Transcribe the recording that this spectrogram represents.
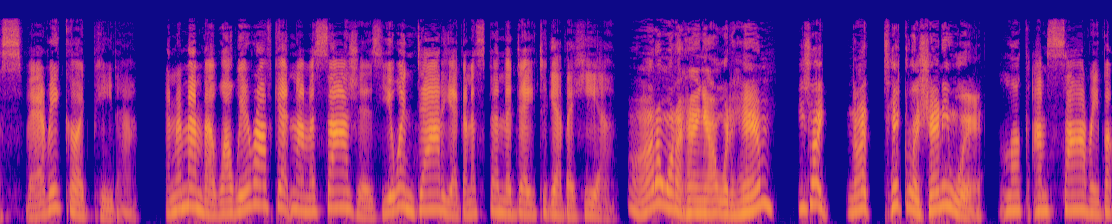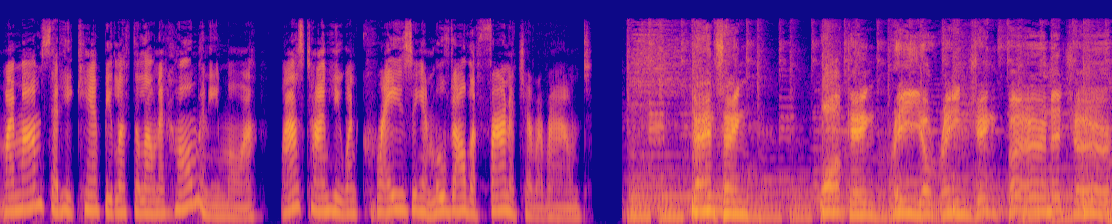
Yes, very good, Peter. And remember, while we're off getting our massages, you and Daddy are going to spend the day together here. Oh, I don't want to hang out with him. He's like not ticklish anywhere. Look, I'm sorry, but my mom said he can't be left alone at home anymore. Last time he went crazy and moved all the furniture around. Dancing, walking, rearranging furniture.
